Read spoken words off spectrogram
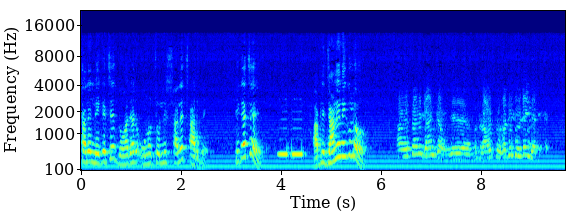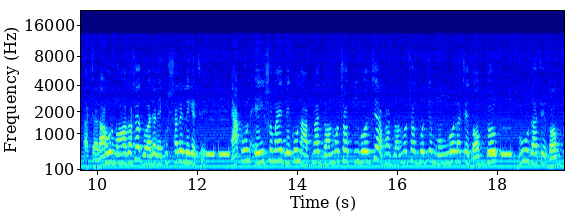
সালে লেগেছে দু হাজার উনচল্লিশ সালে ছাড়বে। ঠিক আছে? আপনি জানেন এগুলো? আর ওটা আমি জানতাম যে মানে আচ্ছা রাহুর মহাদশা দু হাজার একুশ সালে লেগেছে। এখন এই সময় দেখুন আপনার জন্মছক কি বলছে? আপনার জন্মছক বলছে মঙ্গল আছে দগ্ধ বুধ আছে দগ্ধ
